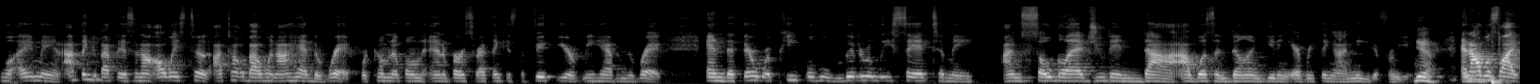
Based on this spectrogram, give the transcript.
Well, amen. I think about this and I always tell I talk about when I had the wreck. We're coming up on the anniversary. I think it's the fifth year of me having the wreck. And that there were people who literally said to me, I'm so glad you didn't die. I wasn't done getting everything I needed from you. Yeah. And yeah. I was like,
